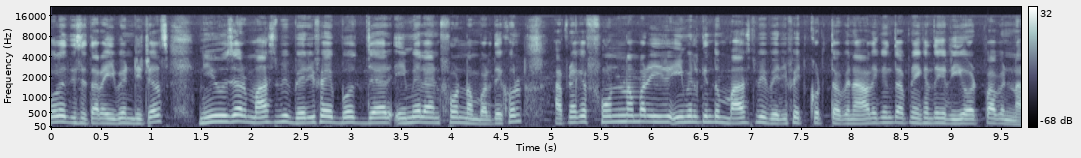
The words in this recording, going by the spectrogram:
বলে দিছে তারা event details new user must be verify both their email and phone number দেখুন, আপনাকে ফোন নাম্বার ইমেল কিন্তু মাস্ট বি ভেরিফাইড করতে হবে। না হলে কিন্তু আপনি এখান থেকে রিওয়ার্ড পাবেন না।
